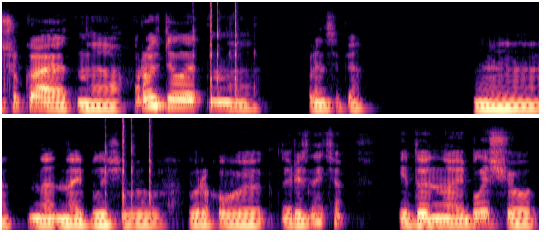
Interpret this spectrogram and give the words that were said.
шукає е, розділи, в принципі, е, на- найближчі ви- різницю і до найближчого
